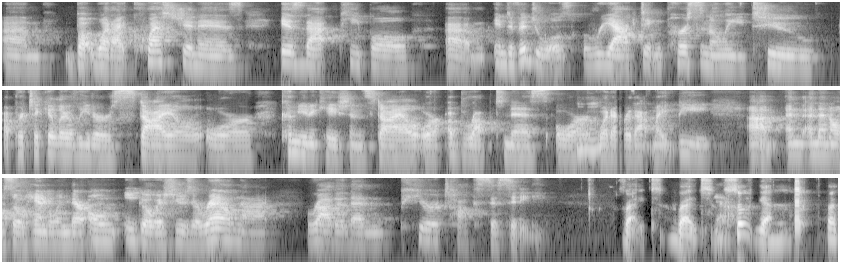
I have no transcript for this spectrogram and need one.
Um, but what I question is is that people, um, individuals reacting personally to a particular leader's style or communication style or abruptness or mm-hmm. whatever that might be. Um, and, and then also handling their own ego issues around that rather than pure toxicity. Right, right. Yeah. So, yeah, I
